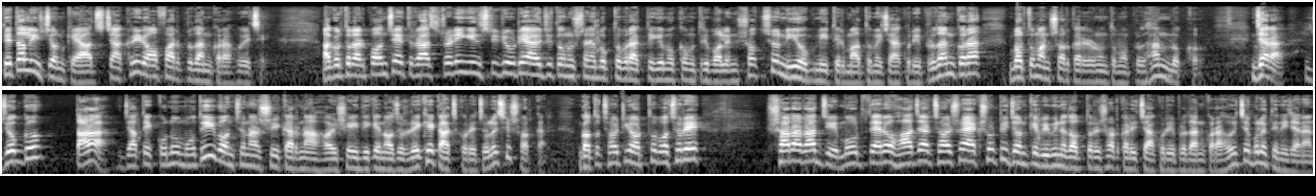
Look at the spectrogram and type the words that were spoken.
তেতাল্লিশ জনকে আজ চাকরির অফার প্রদান করা হয়েছে। আগরতলার পঞ্চায়েত রাজ ট্রেনিং ইনস্টিটিউটে আয়োজিত অনুষ্ঠানে বক্তব্য রাখতে গিয়ে মুখ্যমন্ত্রী বলেন, স্বচ্ছ নিয়োগ নীতির মাধ্যমে চাকরি প্রদান করা বর্তমান সরকারের অন্যতম প্রধান লক্ষ্য। যারা যোগ্য তারা যাতে কোনো মতেই বঞ্চনার শিকার না হয় সেই দিকে নজর রেখে কাজ করে চলেছে সরকার। গত ছয়টি অর্থ বছরে সারা রাজ্যে মোট তেরো হাজার ছয়শো একষট্টি জনকে বিভিন্ন দপ্তরে সরকারি চাকরি প্রদান করা হয়েছে বলে তিনি জানান।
